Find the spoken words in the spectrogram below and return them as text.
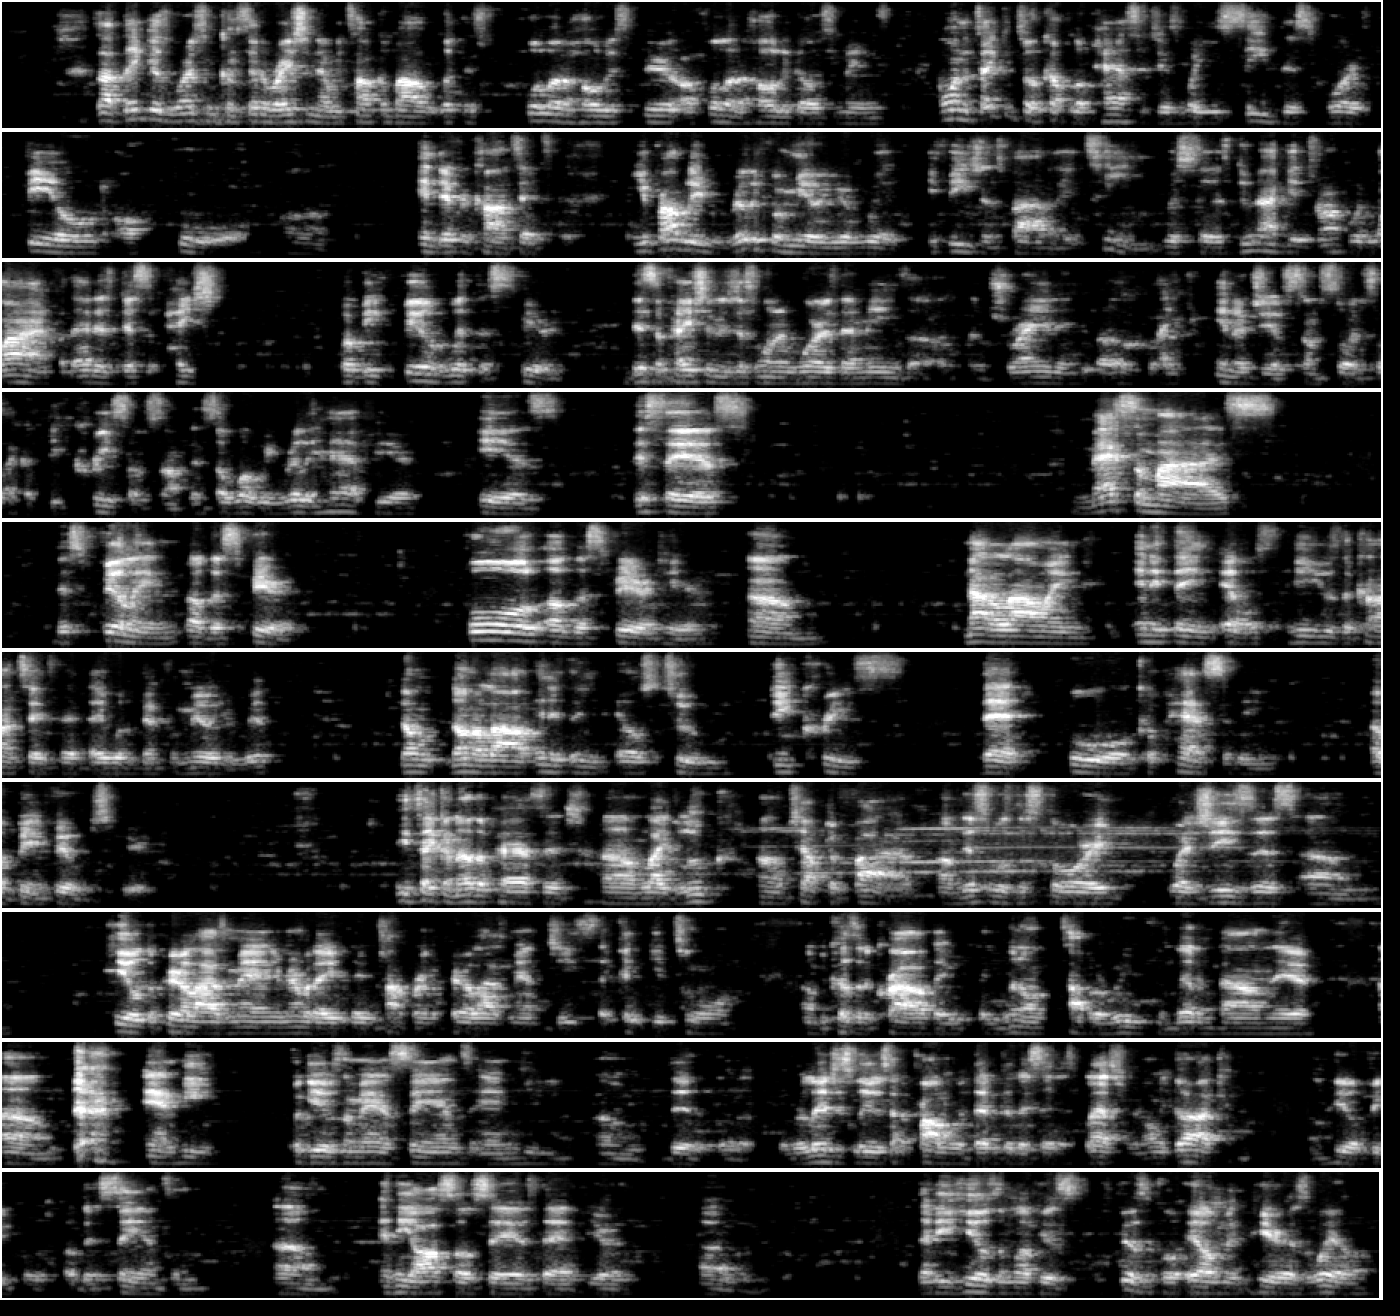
So I think it's worth some consideration that we talk about what this full of the Holy Spirit or full of the Holy Ghost means. I want to take you to a couple of passages where you see this word filled or full um, in different contexts you're probably really familiar with Ephesians 5 and 18, which says, Do not get drunk with wine, for that is dissipation, but be filled with the Spirit. Dissipation is just one of the words that means a, a draining of like energy of some sort. It's like a decrease of something. So what we really have here is this says maximize this feeling of the spirit, full of the spirit here. Um, not allowing anything else. He used the context that they would have been familiar with. Don't don't allow anything else to decrease that full capacity of being filled with Spirit. You take another passage um, like Luke um, chapter 5. Um, this was the story where Jesus um, healed the paralyzed man. You remember they, they were trying to bring the paralyzed man to Jesus. They couldn't get to him um, because of the crowd. They, they went on top of the roof and let him down there. Um, and he forgives the man's sins. And he um, the, the, religious leaders had a problem with that because they said it's blasphemy. Only God can um, heal people of their sins. And um, and he also says that you're um, that he heals them of his physical ailment here as well.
